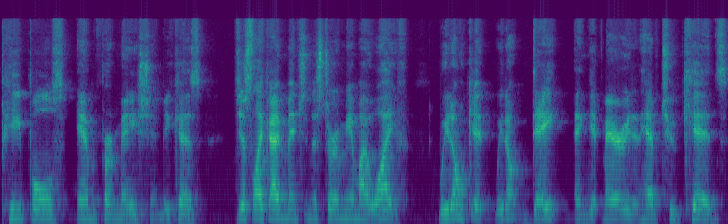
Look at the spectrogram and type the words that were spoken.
people's information because just like I mentioned the story, of me and my wife, we don't get we don't date and get married and have two kids,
